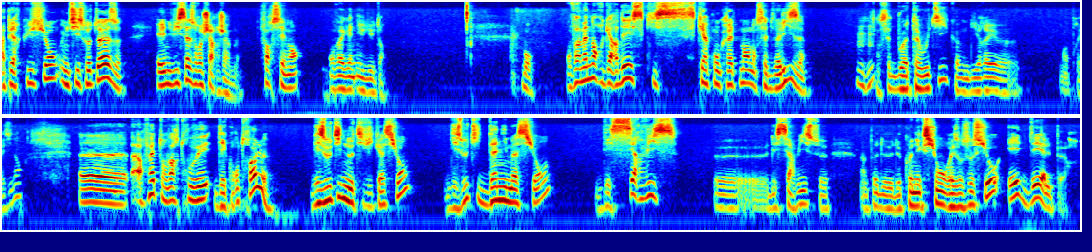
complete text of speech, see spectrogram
à percussion, une scie sauteuse et une visseuse rechargeable. Forcément, on va gagner du temps. Bon, on va maintenant regarder ce qu'il y a concrètement dans cette valise, mhm. dans cette boîte à outils, comme dirait euh, mon président. Euh, en fait, on va retrouver des contrôles, des outils de notification, des outils d'animation, des services des services euh, un peu de, connexion aux réseaux sociaux et des helpers.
